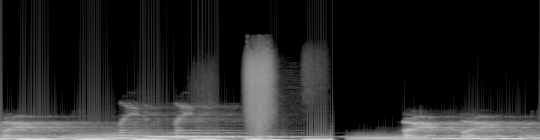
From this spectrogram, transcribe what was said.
Bye. Bye. Bye.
